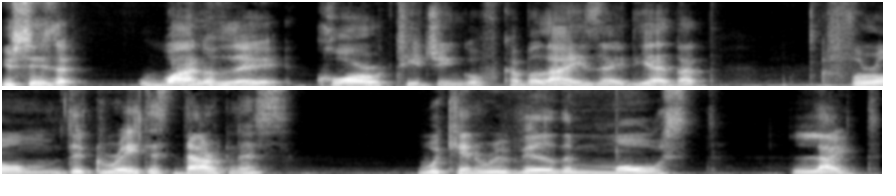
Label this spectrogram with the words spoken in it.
You see that one of the core teaching of Kabbalah is the idea that from the greatest darkness, we can reveal the most light.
